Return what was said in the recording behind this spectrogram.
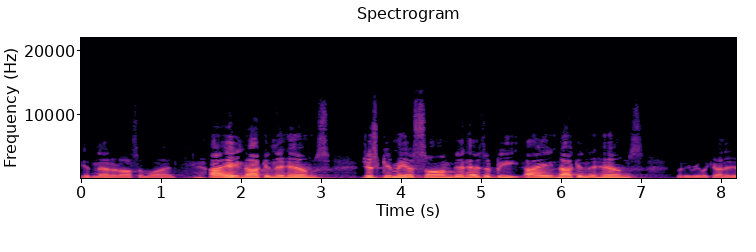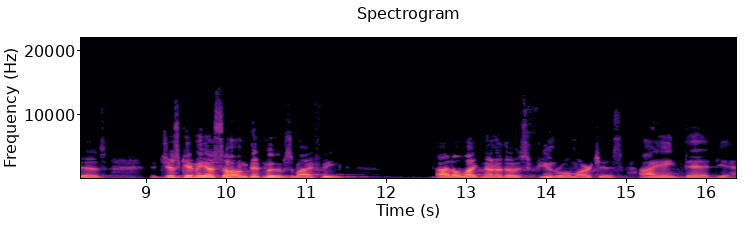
Isn't that an awesome line? I ain't knocking the hymns. Just give me a song that has a beat. I ain't knocking the hymns, but he really kind of is. Just give me a song that moves my feet. I don't like none of those funeral marches. I ain't dead yet.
